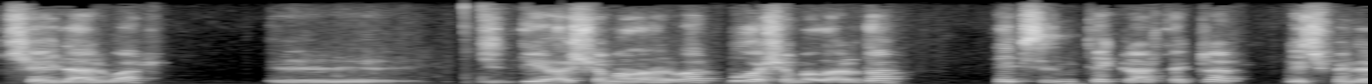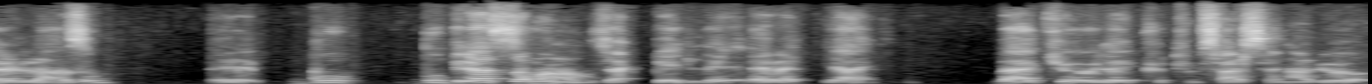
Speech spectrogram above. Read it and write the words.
şeyler var. E, ciddi aşamalar var. Bu aşamalardan hepsinin tekrar tekrar geçmeleri lazım. E, bu bu biraz zaman alacak belli. Evet yani belki öyle kötümser senaryo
